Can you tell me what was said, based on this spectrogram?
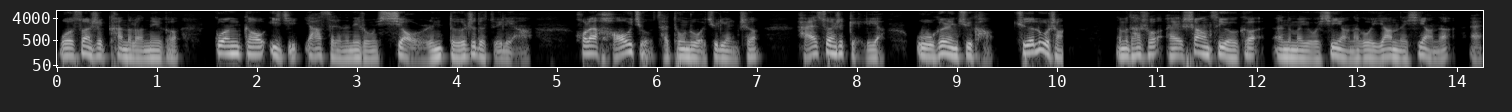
我算是看到了那个官高一级压死人的那种小人得志的嘴脸啊。后来好久才通知我去练车，还算是给力啊。五个人去考，去的路上，那么他说，哎，上次有个，呃，那么有信仰的跟我一样的信仰的，哎，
